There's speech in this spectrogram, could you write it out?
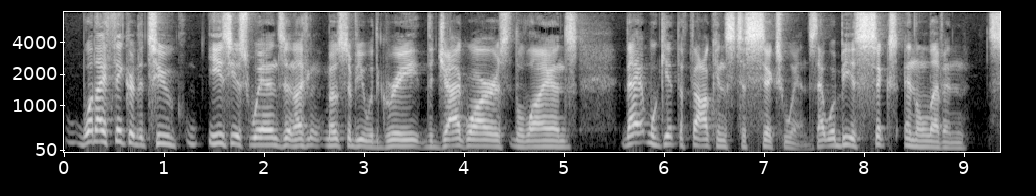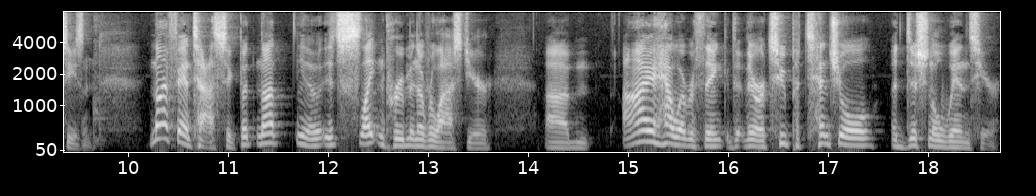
What I think are the two easiest wins, and I think most of you would agree the Jaguars, the Lions, that will get the Falcons to six wins. That would be a 6 and 11 season. Not fantastic, but not, you know, it's slight improvement over last year. Um, I, however, think that there are two potential additional wins here.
